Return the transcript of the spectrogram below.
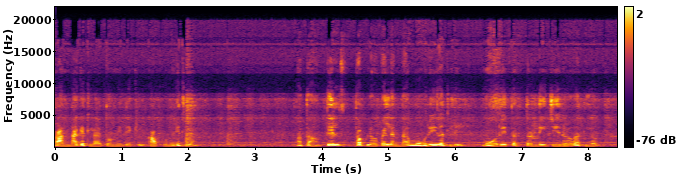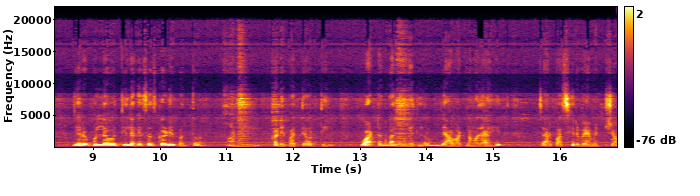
कांदा घेतला आहे तो मी देखील कापून घेतला आता तेल तापलं पहिल्यांदा मोहरी घातली. मोहरी तडतडली जिरं घातलं. जिरं फुलल्यावरती लगेचच कढीपत्ता आणि कढीपत्त्यावरती वाटण घालून घेतलं. ज्या वाटणामध्ये आहेत चार पाच हिरव्या मिरच्या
